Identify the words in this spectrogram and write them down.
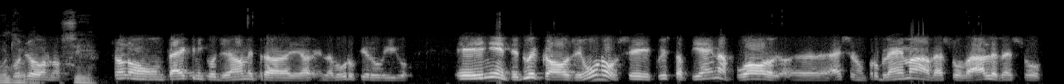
Buongiorno. buongiorno. Sì. Sono un tecnico geometra e lavoro qui a Rovigo. E niente, due cose. Uno, se questa piena può eh, essere un problema verso valle, verso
